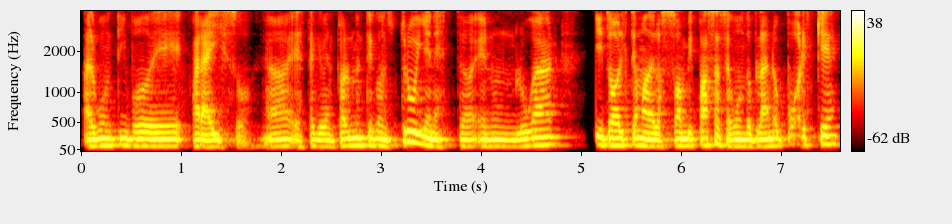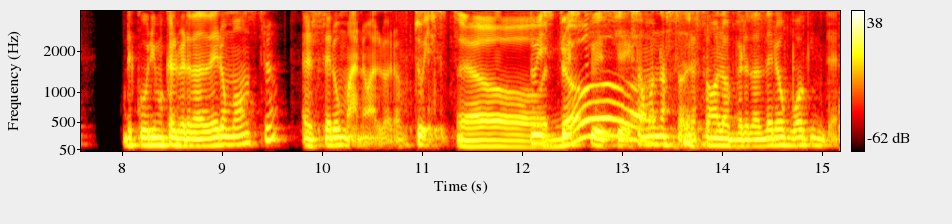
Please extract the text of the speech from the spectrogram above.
algún tipo de paraíso, ¿ya? hasta que eventualmente construyen esto en un lugar y todo el tema de los zombies pasa a segundo plano porque descubrimos que el verdadero monstruo el ser humano, Álvaro. Twist. Oh, twist, twist, no. twist. Sí, somos nosotros, somos los verdaderos Walking Dead.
